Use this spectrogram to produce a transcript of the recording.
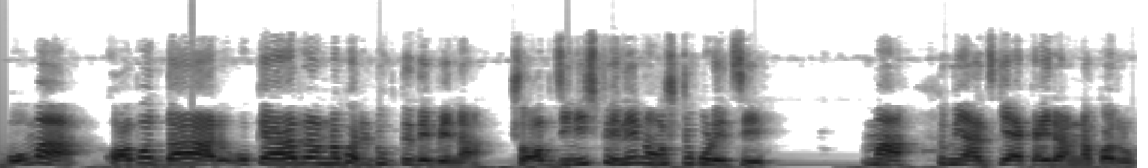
বৌমা, খবরদার, ওকে আর রান্নাঘরে ঢুকতে দেবে না। সব জিনিস ফেলে নষ্ট করেছে। মা, তুমি আজকে একাই রান্না করো।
